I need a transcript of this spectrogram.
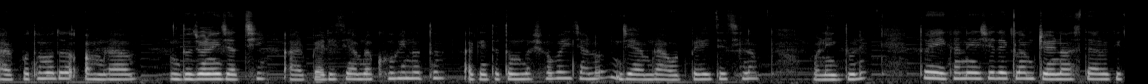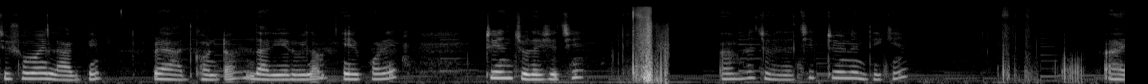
আর প্রথমত আমরা দুজনেই যাচ্ছি, আর প্যারিসে আমরা খুবই নতুন, আগে তো তোমরা সবাই জানো যে আমরা আউট প্যারিসে ছিলাম অনেক দূরে। তো এখানে এসে দেখলাম ট্রেন আসতে আরও কিছু সময় লাগবে, প্রায় আধ ঘণ্টা দাঁড়িয়ে রইলাম। এরপরে ট্রেন চলে এসেছে। আমরা চলে যাচ্ছি ট্রেনের দিকে। আর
